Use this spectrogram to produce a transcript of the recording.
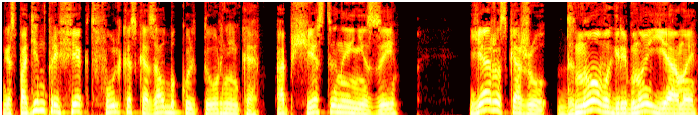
Господин префект Фулька сказал бы культурненько, общественные низы. Я же скажу, дно выгребной ямы.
